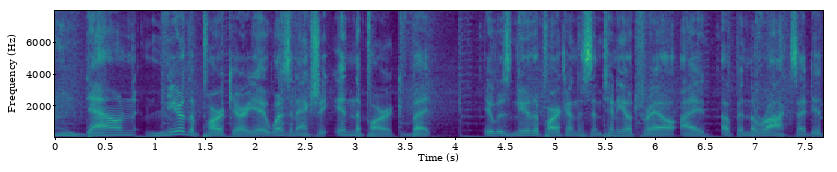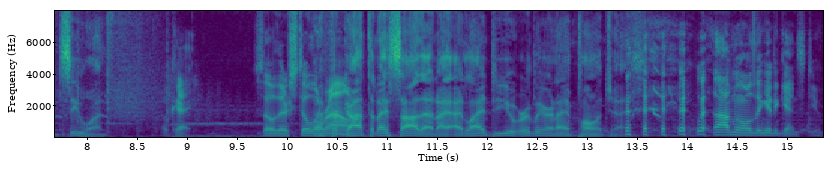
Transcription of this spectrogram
down near the park area. It wasn't actually in the park, but it was near the park on the Centennial Trail. I up in the rocks. I did see one. Okay, so they're still around. I forgot that I saw that. I, I lied to you earlier, and I apologize. Well, I'm holding it against you.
